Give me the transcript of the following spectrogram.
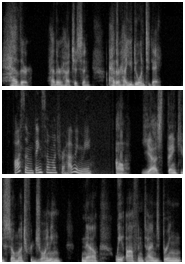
Heather Heather Hutchison. Heather, how you doing today? Awesome. Thanks so much for having me. Oh, yes. Thank you so much for joining. Now, we oftentimes bring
